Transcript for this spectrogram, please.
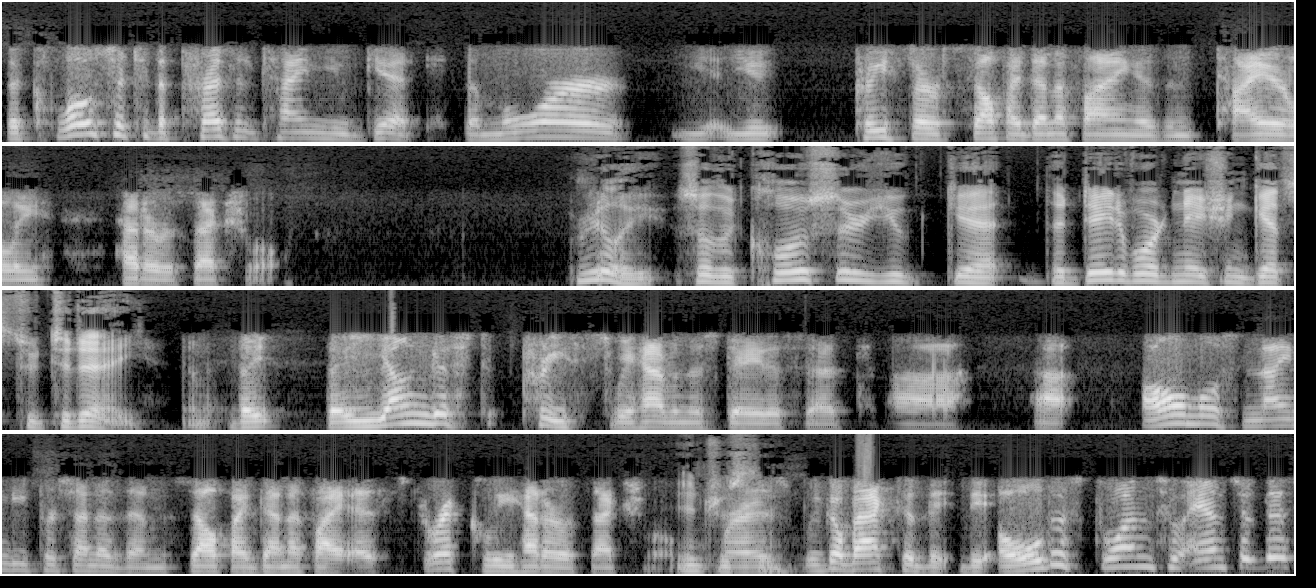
the closer to the present time you get, the more you, you priests are self-identifying as entirely heterosexual. Really? So the closer you get, the date of ordination gets to today. The the youngest priests we have in this data set, uh, uh, almost 90% of them self-identify as strictly heterosexual. Whereas we go back to the, the oldest ones who answered this,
